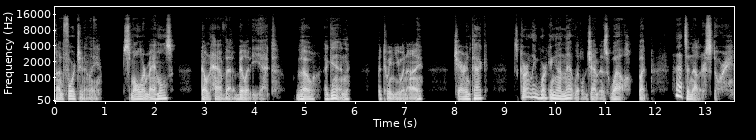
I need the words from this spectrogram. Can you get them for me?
Unfortunately, smaller mammals don't have that ability yet. Though, again, between you and I, Tech is currently working on that little gem as well, but that's another story.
